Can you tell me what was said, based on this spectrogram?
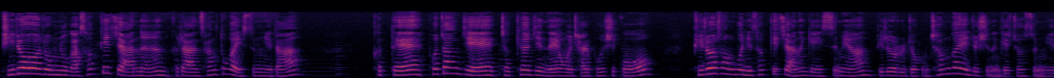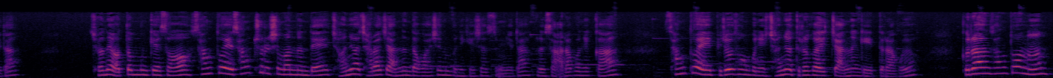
비료 종류가 섞이지 않은 그러한 상토가 있습니다. 겉에 포장지에 적혀진 내용을 잘 보시고 비료 성분이 섞이지 않은 게 있으면 비료를 조금 첨가해 주시는 게 좋습니다. 전에 어떤 분께서 상토에 상추를 심었는데 전혀 자라지 않는다고 하시는 분이 계셨습니다. 그래서 알아보니까 상토에 비료 성분이 전혀 들어가 있지 않는 게 있더라고요. 그러한 상토는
